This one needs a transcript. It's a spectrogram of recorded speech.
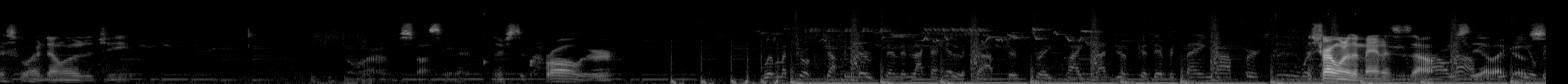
I swore I downloaded a Jeep. Oh, I'm just not seeing it. There's the crawler. With my truck chopping dirt sounding like a helicopter. Straight pipe, I just cut everything off Let's try one of the Manuses out. See how that goes.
